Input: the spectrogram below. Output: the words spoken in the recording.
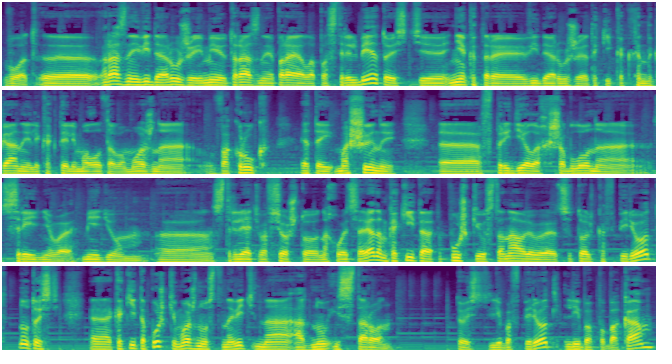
Вот. Э, разные виды оружия имеют разные правила по стрельбе, то есть э, некоторые виды оружия, такие как хендганы или коктейли Молотова, можно вокруг этой машины э, в пределах шаблона среднего, медиум, стрелять во все, что находится рядом. Какие-то пушки устанавливаются только вперед, ну, то есть какие-то пушки можно установить на одну из сторон. То есть либо вперед, либо по бокам,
